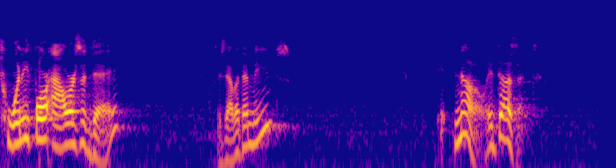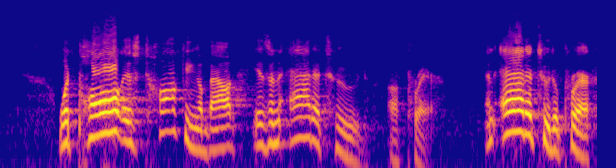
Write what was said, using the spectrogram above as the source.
24 hours a day? Is that what that means? No, it doesn't. What Paul is talking about is an attitude of prayer. An attitude of prayer.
